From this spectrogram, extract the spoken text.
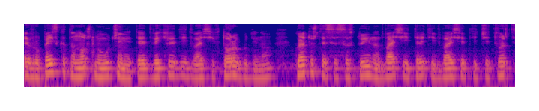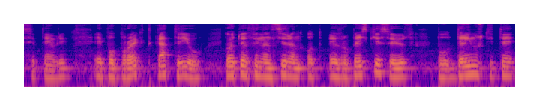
Европейската нощ на учените 2022 година, която ще се състои на 23 и 24 септември, е по проект К-Трио, който е финансиран от Европейския съюз по дейностите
